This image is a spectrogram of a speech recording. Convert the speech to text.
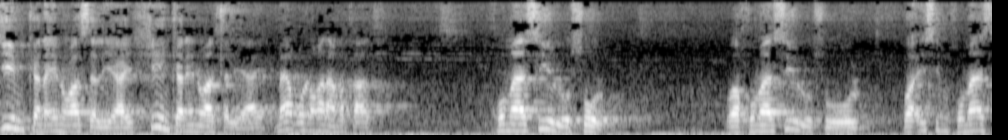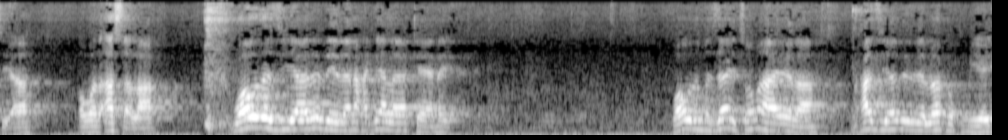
jiimkana inuu asal yahay shiinkana inuu asal yahay. Meequu noqonaa markaas? Khumaasiy lusuul waa khumaasiy lusuul waa isim khumaasi ah oo wada asal ah. Waawda ziyaadadeedana xaggee laga keenay waawda mazaa'id soomaha ayada maxaa ziyaadadeeda loo xukmiyey?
